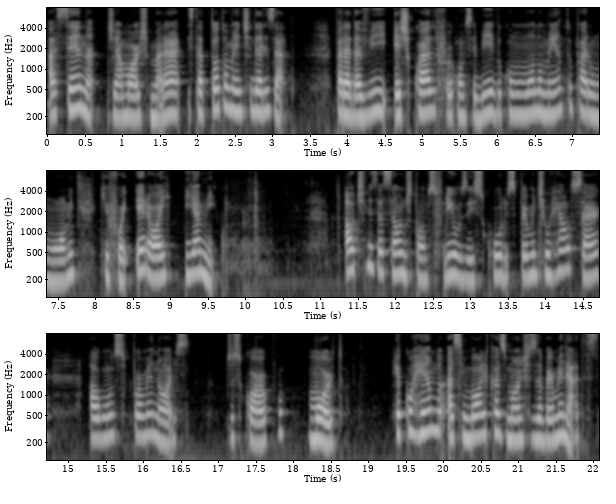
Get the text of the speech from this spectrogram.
A cena de A Morte Mará está totalmente idealizada. Para Davi, este quadro foi concebido como um monumento para um homem que foi herói e amigo. A utilização de tons frios e escuros permitiu realçar alguns pormenores dos corpos morto, recorrendo a simbólicas manchas avermelhadas.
